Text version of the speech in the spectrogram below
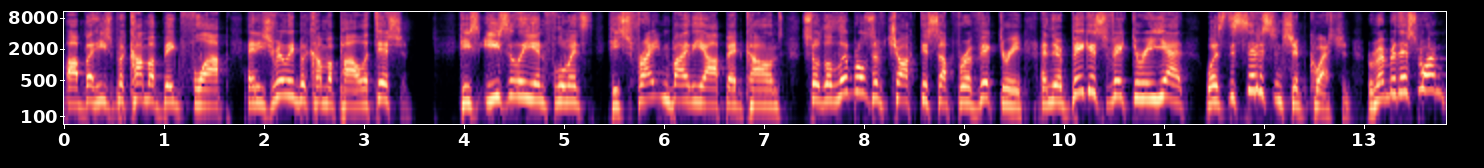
Uh, but he's become a big flop, and he's really become a politician. He's easily influenced. He's frightened by the op ed columns. So the liberals have chalked this up for a victory. And their biggest victory yet was the citizenship question. Remember this one?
